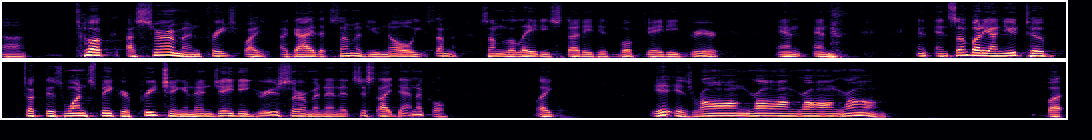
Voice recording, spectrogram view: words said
uh, took a sermon preached by a guy that some of you know. Some, some of the ladies studied his book, J.D. Greear. And, and, and, somebody on YouTube took this one speaker preaching and then J.D. Greear's sermon, and it's just identical. Like, it is wrong, wrong, wrong, wrong. But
